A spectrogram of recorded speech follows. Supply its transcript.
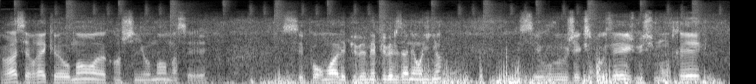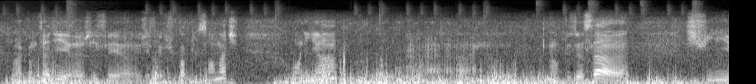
Ouais, c'est vrai qu'au Mans, euh, quand je signe au Mans, bah, c'est pour moi les plus, mes plus belles années en Ligue 1. c'est où j'ai explosé, je me suis montré. comme tu as dit, j'ai fait, j'ai fait, je crois, plus de 100 matchs en Ligue 1. mais en plus de ça, je suis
